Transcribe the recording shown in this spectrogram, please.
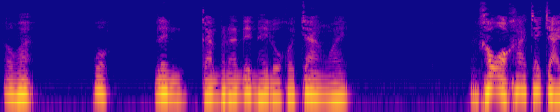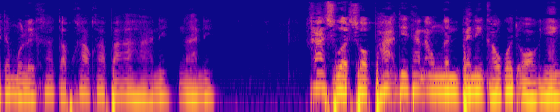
เพราะว่าพวกเล่นการพนันเล่นไฮโลเขาจ้างไว้ เขาออกค่าใช้จ่ายทั้งหมดเลยค่ากับข้าวค่าปลาอาหารนี่งานนี่ค่าสวดศพพระที่ท่านเอาเงินไปนี่เขาก็จะออกเอง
